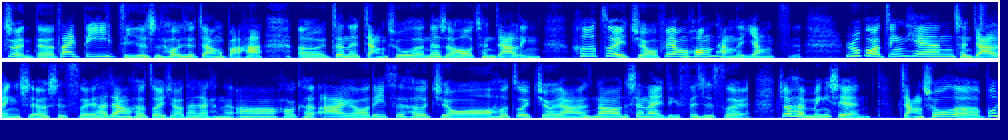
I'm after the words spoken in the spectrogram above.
准的在第一集的时候就这样把他呃真的讲出了那时候陈嘉玲喝醉酒非常荒唐的样子。如果今天陈嘉玲是二十岁，她这样喝醉酒，大家可能啊好可爱哦，第一次喝酒哦，喝醉酒呀，然后现在已经四十岁，就很明显讲出了不。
